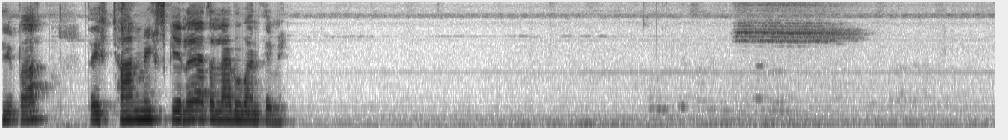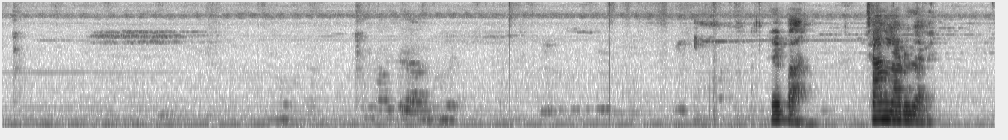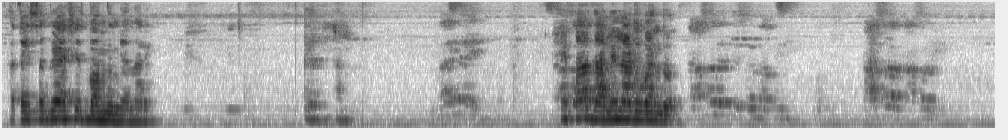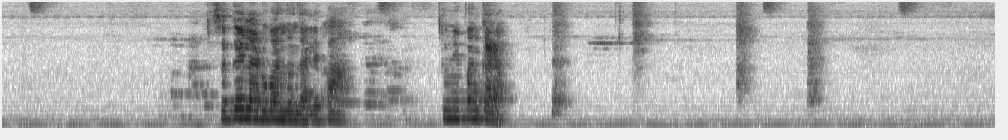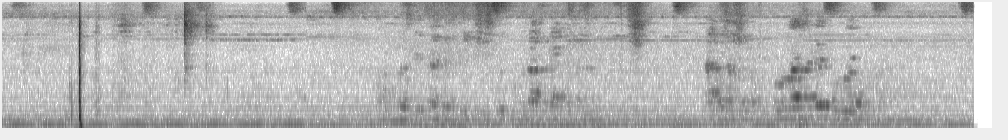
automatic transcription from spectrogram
हे पहा. ते छान मिक्स केलंय. आता लाडू बांधते मी. हे पहा. छान लाडू झाले. आता हे सगळे असेच बांधून घेणार आहे. हे पहा झाले लाडू बांधून. सगळे लाडू बांधून झाले पहा. तुम्ही पण करा.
